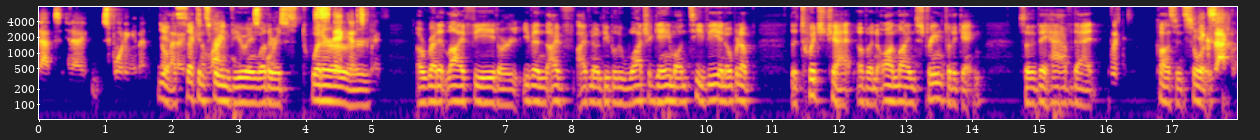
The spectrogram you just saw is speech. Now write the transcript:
that you know sporting event. No yeah, second screen viewing, sports, whether it's Twitter or screen. a Reddit live feed, or even I've I've known people who watch a game on TV and open up the Twitch chat of an online stream for the game, so that they have that With, constant source. Exactly.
